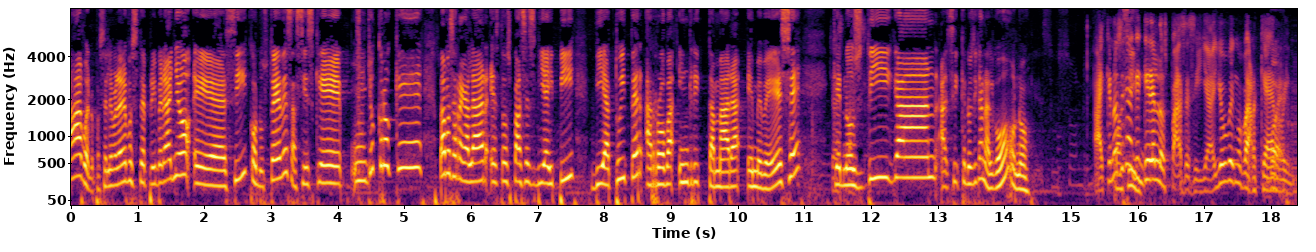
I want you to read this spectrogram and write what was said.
Ah, bueno, pues celebraremos este primer año, eh, sí, con ustedes. Así es que mm, yo creo que vamos a regalar estos pases VIP vía Twitter, arroba Ingrid Tamara MBS. que nos digan, así que nos digan algo o no. Ay, que no digan que quieren los pases y ya. Yo vengo barqueando.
